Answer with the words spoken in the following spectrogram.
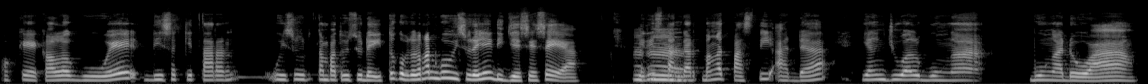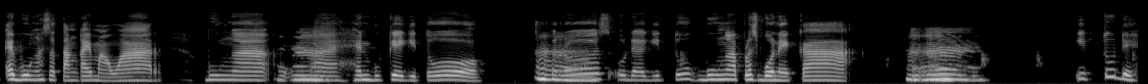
Oke, kalau gue di sekitaran wisuda, tempat wisuda itu kebetulan kan gue wisudanya di JCC ya. Jadi Mm-mm. standar banget pasti ada yang jual bunga, bunga doang, eh bunga setangkai mawar, bunga Mm-mm. eh, hand bouquet gitu. Mm-mm. Terus udah gitu bunga plus boneka. Mm-mm. Itu deh.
